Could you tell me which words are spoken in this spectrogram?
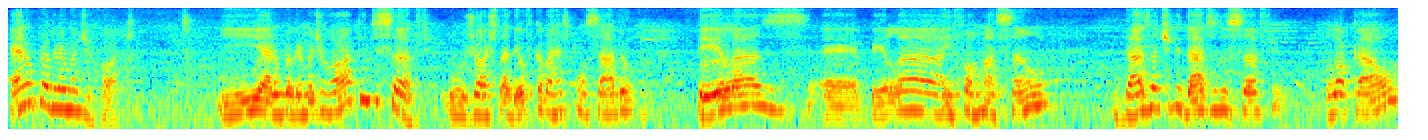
Era um programa de rock. E era um programa de rock e de surf. O Jorge Tadeu ficava responsável pelas, é, pela informação das atividades do surf local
